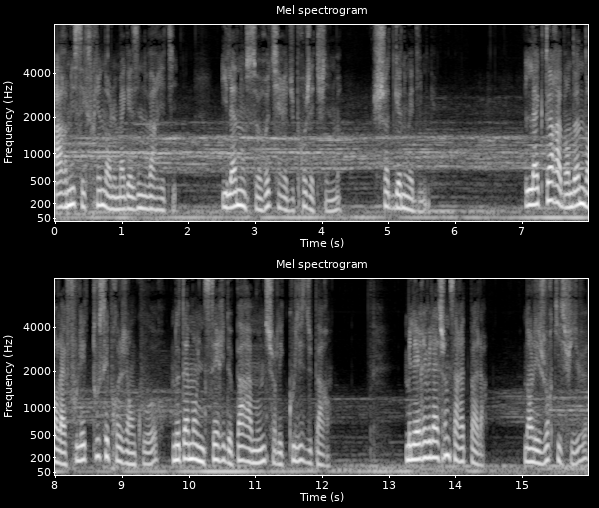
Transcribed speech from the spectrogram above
Army s'exprime dans le magazine Variety. Il annonce se retirer du projet de film Shotgun Wedding. L'acteur abandonne dans la foulée tous ses projets en cours, notamment une série de Paramount sur les coulisses du parrain. Mais les révélations ne s'arrêtent pas là. Dans les jours qui suivent,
